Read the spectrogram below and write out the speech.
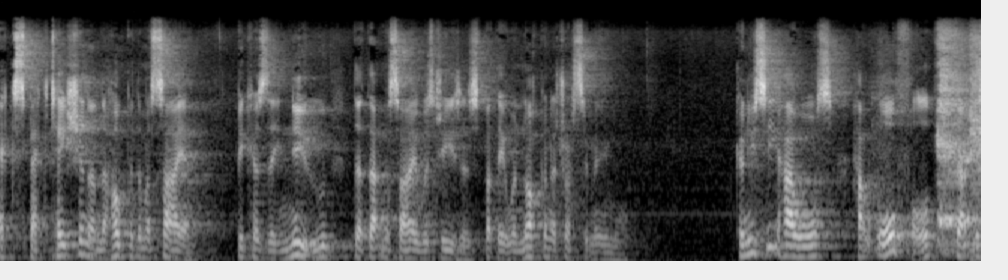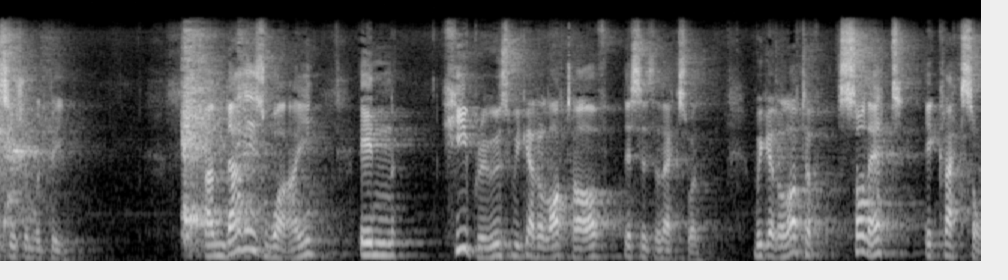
expectation and the hope of the Messiah, because they knew that that Messiah was Jesus, but they were not going to trust him anymore. Can you see how, how awful that decision would be? And that is why in Hebrews, we get a lot of, this is the next one, we get a lot of sonnette et klaxon.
